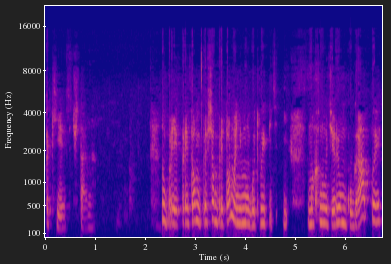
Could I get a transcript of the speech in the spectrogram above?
такие сочетания. Ну, при, при, том, при всем при том они могут выпить и махнуть и рюмку граппы,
